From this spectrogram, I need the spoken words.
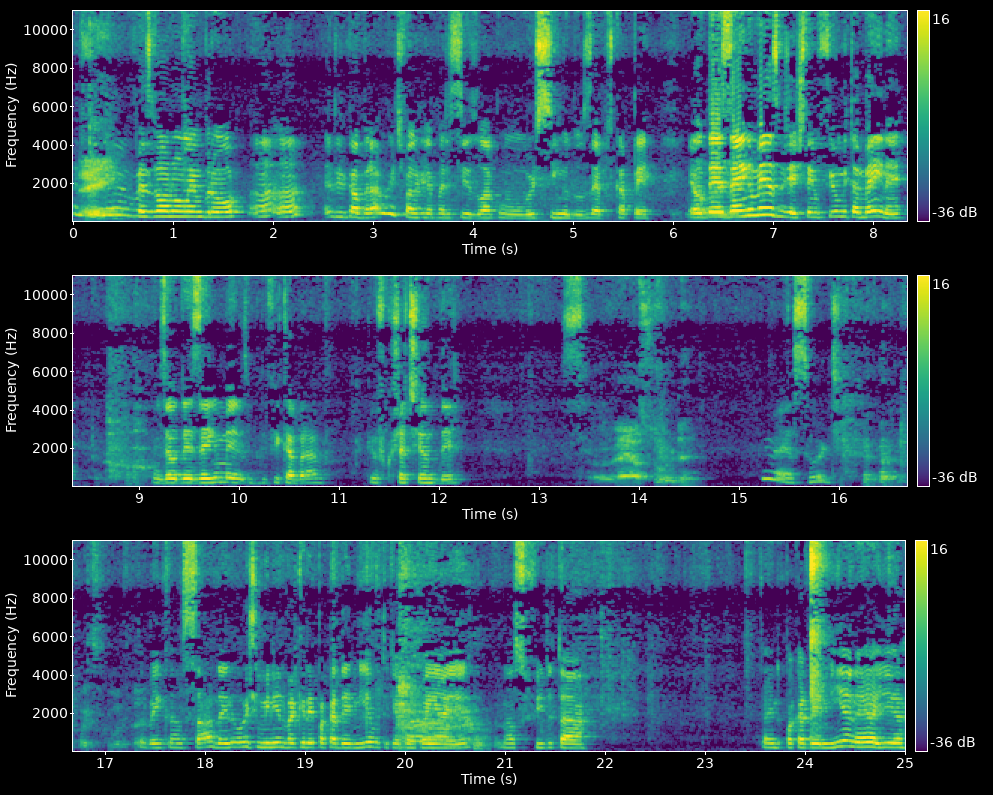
Hein? O pessoal não lembrou. Ah, ah. Ele fica bravo que a gente fala que ele é parecido lá com o ursinho do Zé Buscapé. É o desenho mesmo, gente. Tem o filme também, né? Mas é o desenho mesmo. Ele fica bravo. Que eu fico chateando dele. É a surda? É surdo. Tô bem cansada. Ainda hoje o menino vai querer ir pra academia, vou ter que acompanhar ele. Nosso filho tá, tá indo pra academia, né? Aí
